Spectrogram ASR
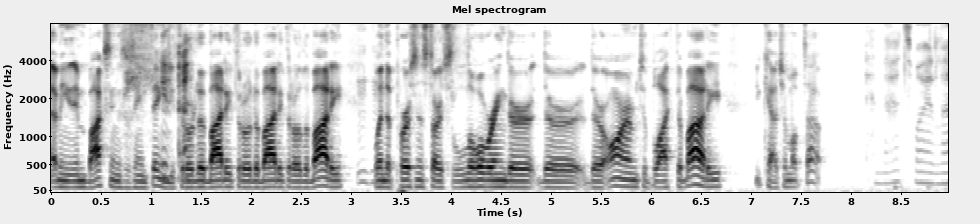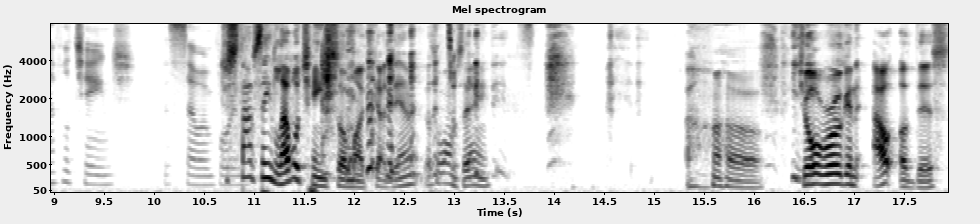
I mean, in boxing, it's the same thing. You throw to the body, throw to the body, throw to the body. Mhm. When the person starts lowering their their their arm to block their body, you catch them up top. and that's why level change is so important. Just stop saying level change so much. God damn it. That's all I'm saying. is. Joe Rogan out of this,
